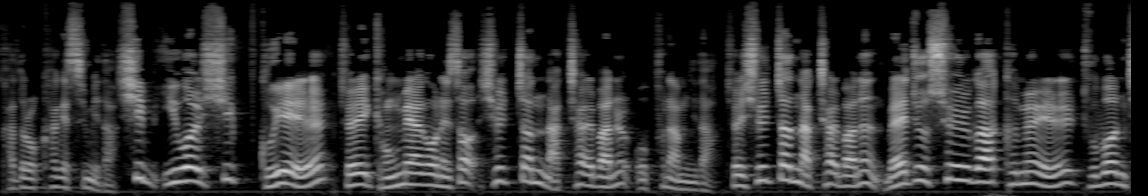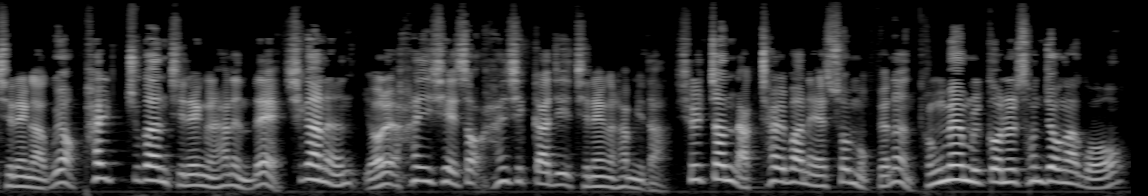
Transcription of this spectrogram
가도록 하겠습니다. 12월 19일 저희 경매학원에서 실전 낙찰반을 오픈합니다. 저희 실전 낙찰반은 매주 수요일과 금요일 두 번 진행하고요. 8주간 진행을 하는데 시간은 11시에서 1시까지 진행을 합니다. 실전 낙찰반의 수업 목표는 경매 물건을 선정하고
